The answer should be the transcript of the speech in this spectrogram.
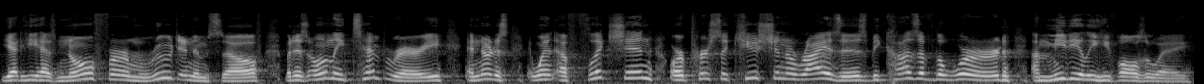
Yet he has no firm root in himself, but is only temporary. And notice, when affliction or persecution arises because of the word, immediately he falls away.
